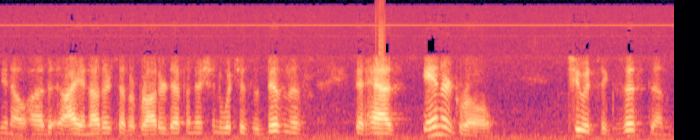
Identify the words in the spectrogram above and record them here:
you know, I and others have a broader definition, which is a business that has integral to its existence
